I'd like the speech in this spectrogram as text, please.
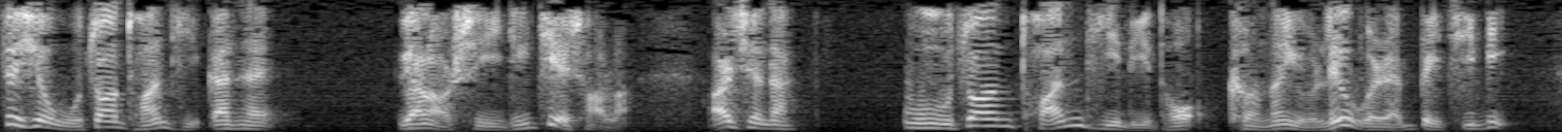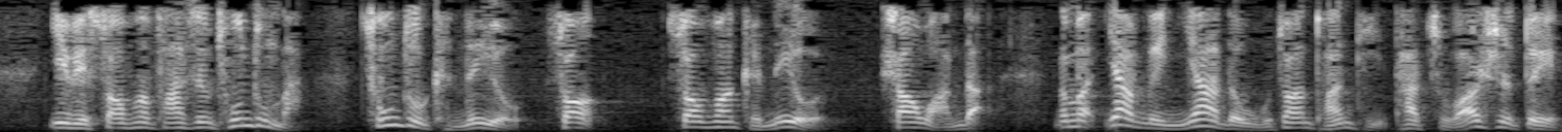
这些武装团体刚才袁老师已经介绍了，而且呢，武装团体里头可能有六个人被击毙，因为双方发生冲突嘛，冲突肯定有双双方肯定有伤亡的。那么亚美尼亚的武装团体，它主要是对。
